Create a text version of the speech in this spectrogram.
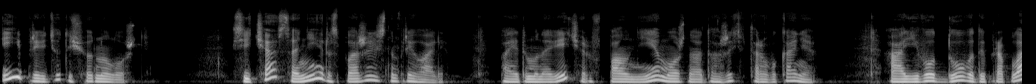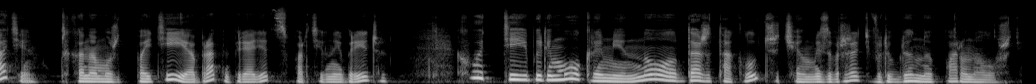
и приведет еще одну лошадь. Сейчас они расположились на привале, поэтому на вечер вполне можно одолжить второго коня. А его доводы про платье, так она может пойти и обратно переодеться в спортивные бриджи. Хоть те и были мокрыми, но даже так лучше, чем изображать влюбленную пару на лошади.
